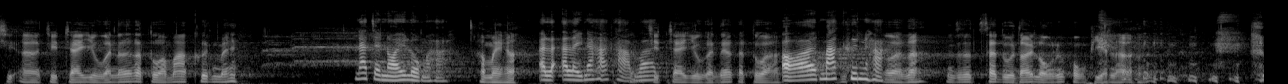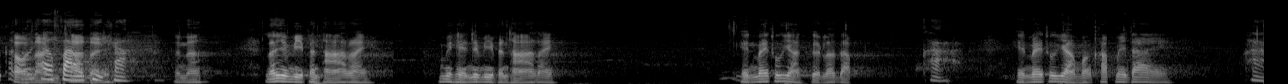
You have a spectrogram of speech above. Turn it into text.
จิเอ่อจิตใจอยู่กับเนื้อกับตัวมากขึ้นไหมน่าจะน้อยลงอะค่ะ ทำไมฮะอะไรอะไรนะคะถามว่าจิตใจอยู่กับเนื้อกับตัว อ๋อ มากขึ้นค่ะเออนะถ้าดูน้อยลงนี่คงเพี้ยนแล้วขอโทษค่ะฟังผิดค่ะนะแล้วยังมีปัญหาอะไร ไม่เห็นจะมีปัญหาอะไร เห็นไหมทุกอย่างเกิดแล้วดับ ค่ะ เห็นไหมทุกอย่างบังคับไม่ได้ ค่ะ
